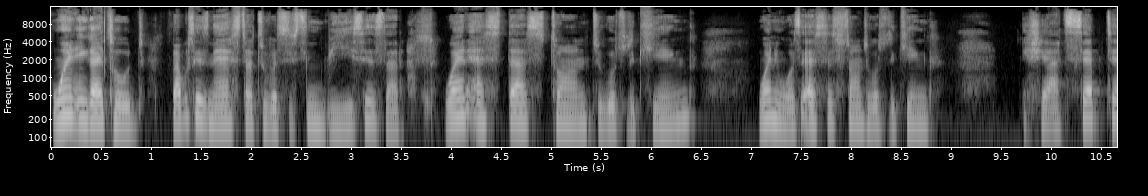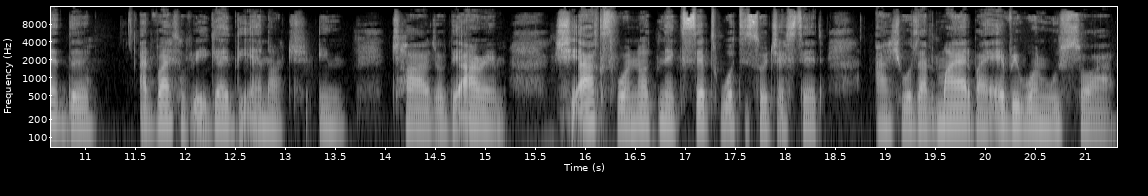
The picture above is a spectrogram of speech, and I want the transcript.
when Hegai told Bible says in Esther 2 verse 16b, he says that when Esther's turn to go to the king, when it was Esther's turn to go to the king, she accepted the advice of Hegai the eunuch in charge of the harem. She asked for nothing except what he suggested, and she was admired by everyone who saw her.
